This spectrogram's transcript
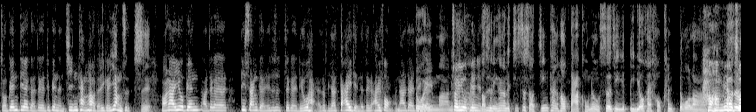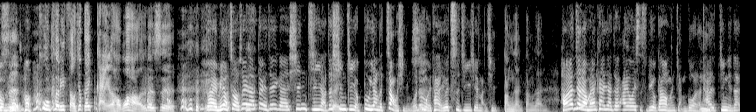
左边第二个这个就变成惊叹号的一个样子。是，好，那右边啊这个。第三个，也就是这个刘海，是比较大一点的这个 iPhone，那在对嘛？最右边也是。老师，你看看的，至少惊叹号打孔那种设计，也比刘海好看多啦。好，没有错，没有错。库克，你早就该改了，好不好？真的是。对，没有错。所以呢，对这个新机啊，这新机有不一样的造型，我认为它也会刺激一些买气。当然，当然。好了，再来我们来看一下这个 iOS 十六，刚刚我们讲过了，它今年在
